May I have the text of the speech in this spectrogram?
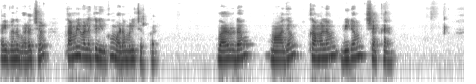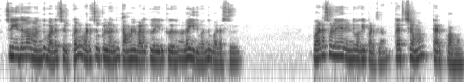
டைப் வந்து வடச்சொல் தமிழ் வழக்கில் இருக்கும் வடமொழி சொற்கள். வருடம் மாதம் கமலம் விடம் சக்கரம். ஸோ இதெல்லாம் வந்து வடச்சொற்கள் வடச்சொற்கள் வந்து தமிழ் வழக்கில் இருக்கிறதுனால இது வந்து வடசொல் வடசொல்லையே ரெண்டு வகைப்படுத்தலாம். தற்சமம் தற்பவம்.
